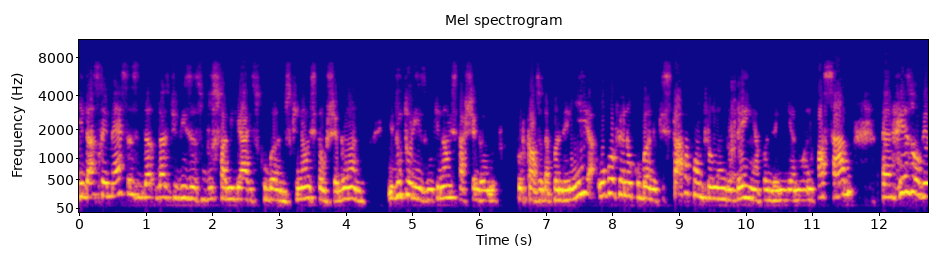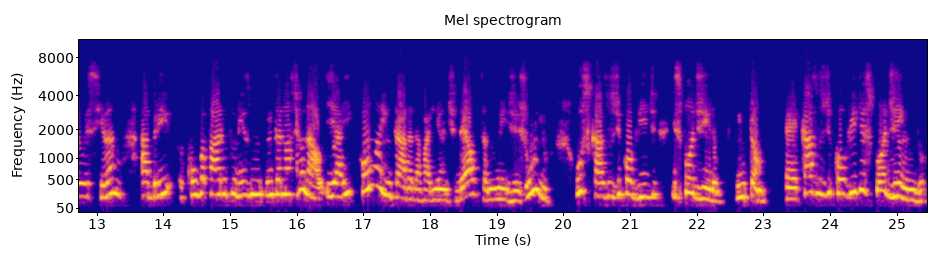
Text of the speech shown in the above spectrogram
e das remessas da, das divisas dos familiares cubanos que não estão chegando, e do turismo que não está chegando por causa da pandemia, o governo cubano, que estava controlando bem a pandemia no ano passado, eh, resolveu esse ano abrir Cuba para o turismo internacional. E aí, com a entrada da variante Delta no mês de junho, os casos de Covid explodiram. Então, eh, casos de Covid explodindo,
